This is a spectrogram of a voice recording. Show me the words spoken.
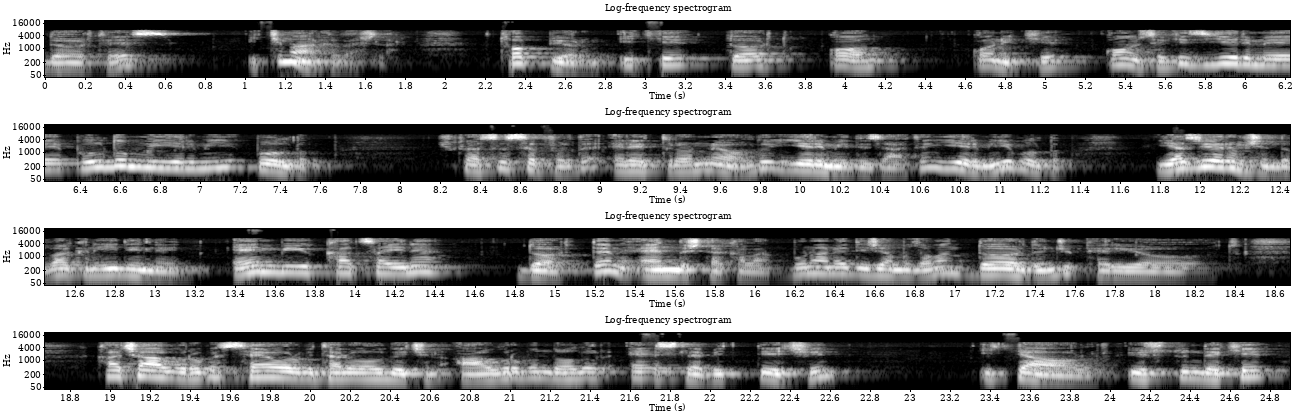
4S, 2 mi arkadaşlar? Topluyorum. 2, 4, 10, 12, 18, 20. Buldum mu 20'yi? Buldum. Şurası sıfırdı. Elektron ne oldu? 20 idi zaten. 20'yi buldum. Yazıyorum şimdi. Bakın iyi dinleyin. En büyük katsayı ne? 4 değil mi? En dışta kalan. Buna ne diyeceğim o zaman? Dördüncü periyot. Kaç A grubu? S orbitali olduğu için A grubunda olur. S ile bittiği için 2A olur. Üstündeki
